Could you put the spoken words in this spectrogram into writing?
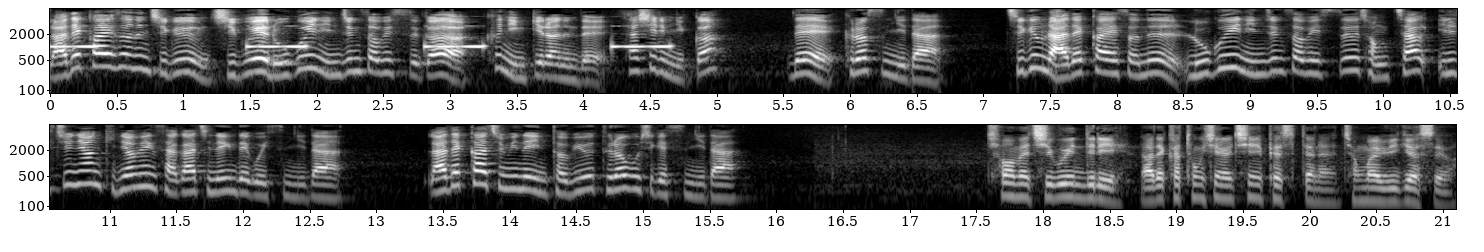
라데카에서는 지금 지구의 로그인 인증 서비스가 큰 인기라는데 사실입니까? 네, 그렇습니다. 지금 라데카에서는 로그인 인증 서비스 정착 1주년 기념 행사가 진행되고 있습니다. 라데카 주민의 인터뷰 들어보시겠습니다. 처음에 지구인들이 라데카 통신을 침입했을 때는 정말 위기였어요.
